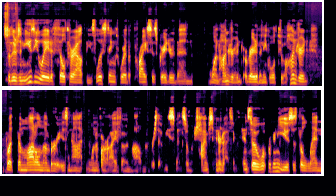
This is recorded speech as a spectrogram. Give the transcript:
So there's an easy way to filter out these listings where the price is greater than 100 or greater than equal to 100, but the model number is not one of our iPhone model numbers that we spent so much time standardizing. And so what we're going to use is the len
